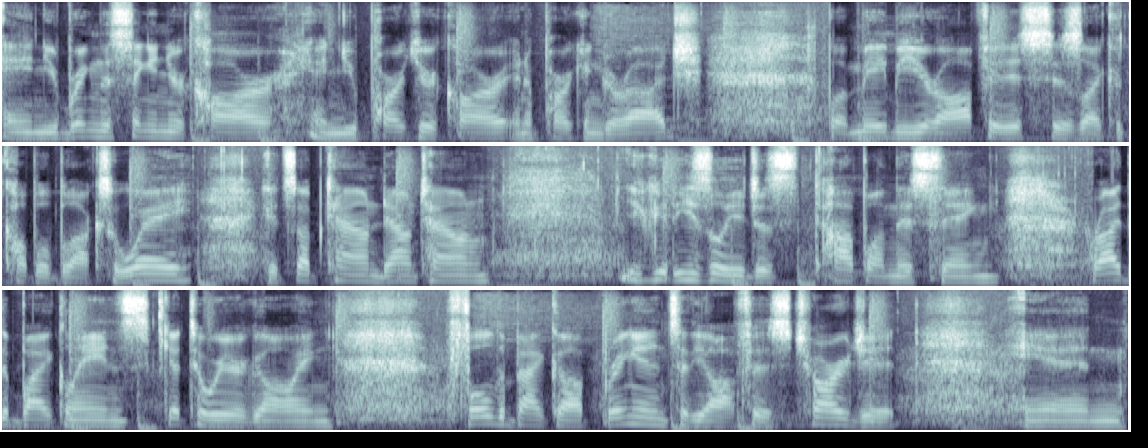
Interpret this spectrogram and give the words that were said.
and you bring this thing in your car and you park your car in a parking garage, but maybe your office is like a couple blocks away. It's uptown, downtown you could easily just hop on this thing, ride the bike lanes, get to where you're going, fold it back up, bring it into the office, charge it, and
